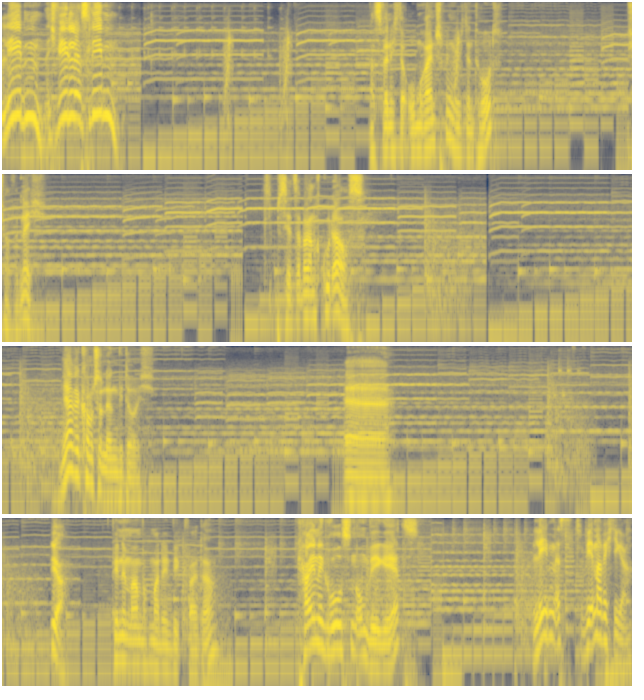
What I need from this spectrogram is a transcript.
Leben! Ich wähle das Leben! Was, wenn ich da oben reinspringe? Bin ich denn tot? Ich hoffe nicht. Sieht bis jetzt aber noch gut aus. Ja, wir kommen schon irgendwie durch. Äh. Ja, wir nehmen einfach mal den Weg weiter. Keine großen Umwege jetzt. Leben ist wie immer wichtiger.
